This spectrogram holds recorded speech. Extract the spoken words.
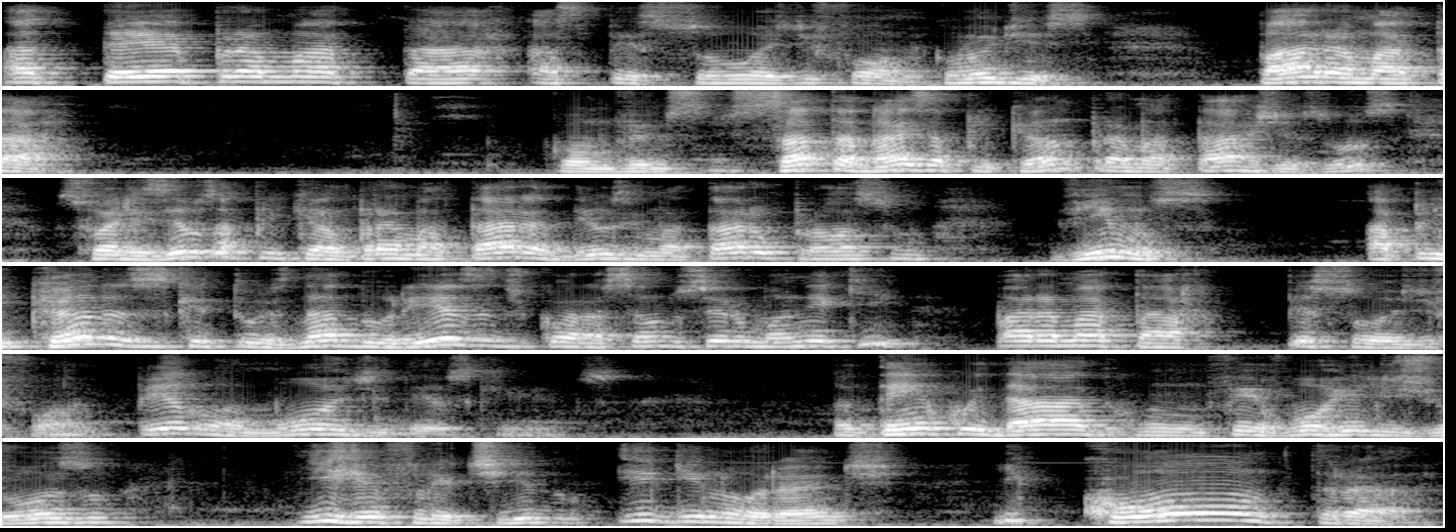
até para matar as pessoas de fome. Como eu disse, para matar. Como vimos Satanás aplicando para matar Jesus, os fariseus aplicando para matar a Deus e matar o próximo, vimos aplicando as escrituras na dureza de coração do ser humano e aqui para matar pessoas de fome. Pelo amor de Deus, queridos. Então tenha cuidado com um fervor religioso irrefletido, ignorante e contra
